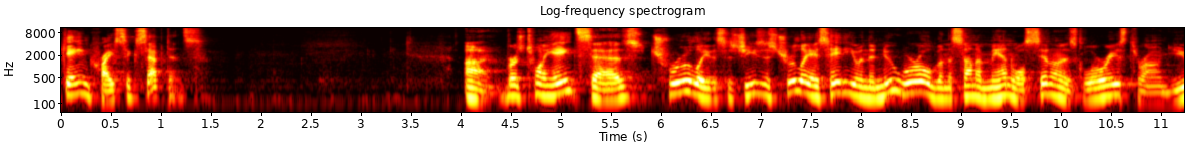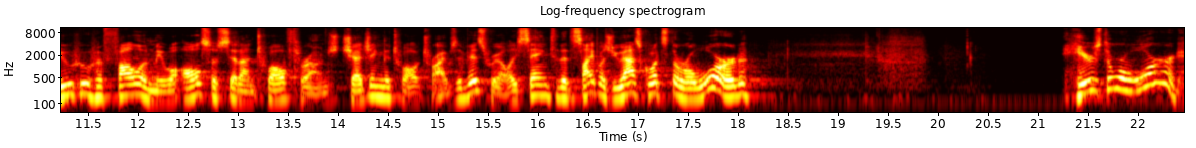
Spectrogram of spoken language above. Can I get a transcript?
gain Christ's acceptance. Uh, verse 28 says, Truly, this is Jesus, truly I say to you, in the new world, when the Son of Man will sit on his glorious throne, you who have followed me will also sit on 12 thrones, judging the 12 tribes of Israel. He's saying to the disciples, You ask, what's the reward? Here's the reward.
